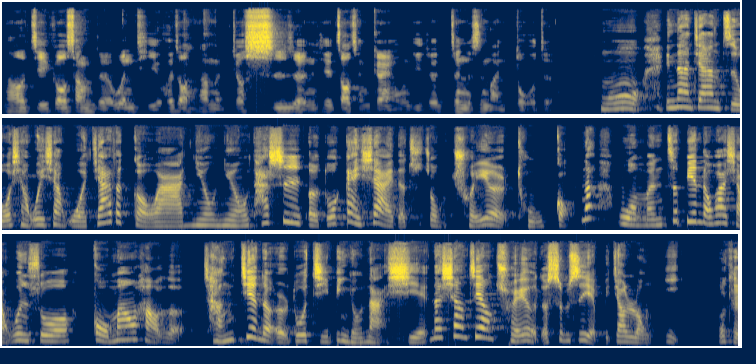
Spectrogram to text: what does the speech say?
然后结构上的问题会造成它们比较湿的那些造成感染问题，就真的是蛮多的。哦，那这样子，我想问一下，我家的狗啊，妞妞，它是耳朵盖下来的这种垂耳土狗。那我们这边的话，想问说，狗猫好了，常见的耳朵疾病有哪些？那像这样垂耳的，是不是也比较容易？OK，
